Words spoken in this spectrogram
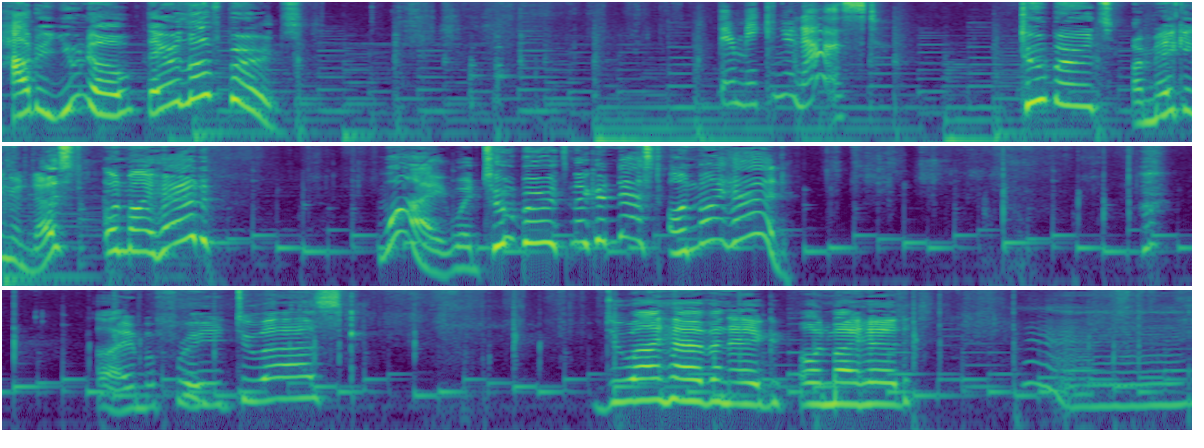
How do you know they are lovebirds? They're making a nest. Two birds are making a nest on my head? Why would two birds make a nest on my head? I'm afraid to ask. Do I have an egg on my head? Hmm.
